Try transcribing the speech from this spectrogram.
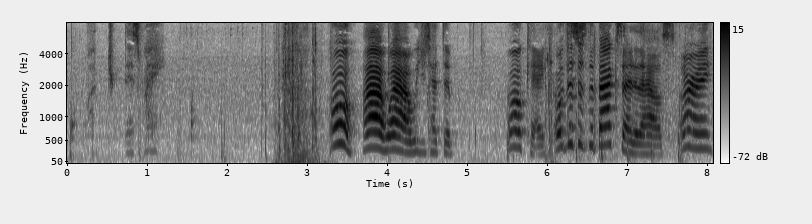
What? Tr- This way? Oh! Ah, wow, we just had to... Okay. Oh, this is the back side of the house. Alright.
